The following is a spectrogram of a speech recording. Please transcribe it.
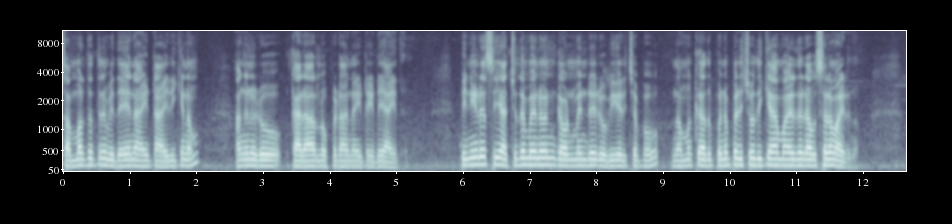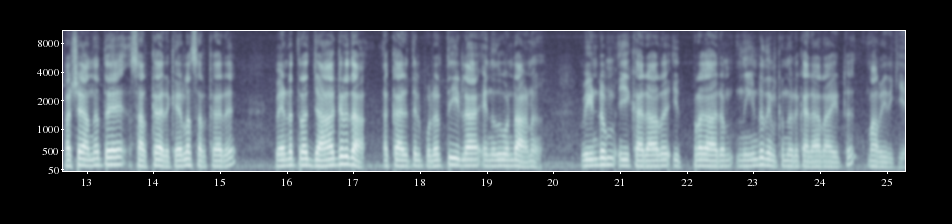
സമ്മർദ്ദത്തിന് വിധേയനായിട്ടായിരിക്കണം അങ്ങനൊരു കരാറിൽ ഒപ്പിടാനായിട്ട് ഇടയായത്. പിന്നീട് സി അച്യുതമേനോൻ ഗവൺമെന്റ് രൂപീകരിച്ചപ്പോൾ നമുക്ക് അത് പുനഃപരിശോധിക്കാമായിരുന്നൊരു അവസരമായിരുന്നു. പക്ഷേ അന്നത്തെ സർക്കാർ കേരള സർക്കാർ വേണ്ടത്ര ജാഗ്രത അക്കാര്യത്തിൽ പുലർത്തിയില്ല എന്നതുകൊണ്ടാണ് വീണ്ടും ഈ കരാറ് ഇപ്രകാരം നീണ്ടു നിൽക്കുന്ന ഒരു കരാറായിട്ട് മാറിയിരിക്കുക.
